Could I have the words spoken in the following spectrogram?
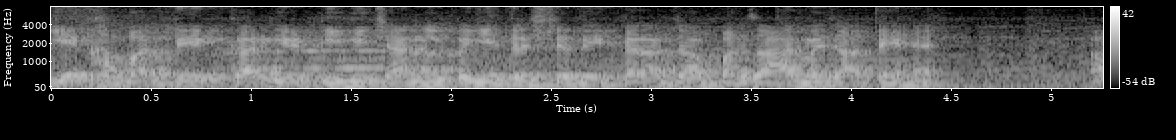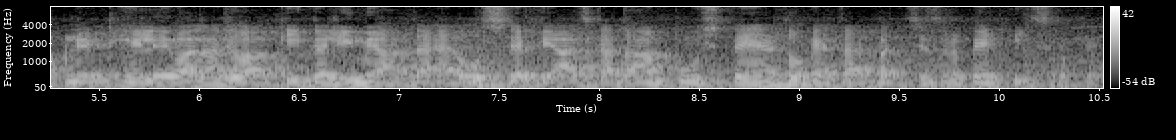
ये खबर देखकर, ये टीवी चैनल पर ये दृश्य देखकर आप जब बाज़ार में जाते हैं अपने ठेले वाला जो आपकी गली में आता है, उससे प्याज का दाम पूछते हैं तो कहता है पच्चीस रुपये, तीस रुपये।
